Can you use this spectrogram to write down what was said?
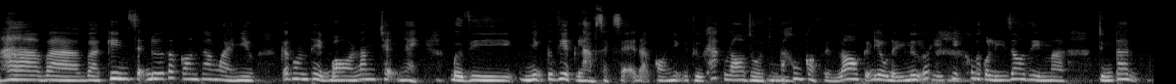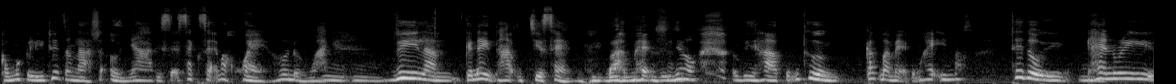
Hà và và Kim sẽ đưa các con ra ngoài nhiều các con thể bò lăn chạy nhảy bởi vì những cái việc làm sạch sẽ đã có những cái thứ khác lo rồi chúng ta ừ. không còn phải lo cái điều đấy nữa thì không có lý do gì mà chúng ta có một cái lý thuyết rằng là ở nhà thì sẽ sạch sẽ và khỏe hơn ở ngoài ừ, ừ. duy là cái này Hà cũng chia sẻ bà mẹ với nhau vì Hà cũng thường các bà mẹ cũng hay inbox thế rồi ừ. Henry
